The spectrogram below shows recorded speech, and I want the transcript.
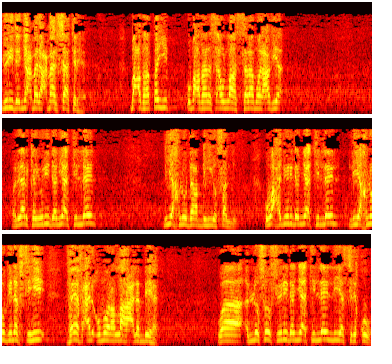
يريد أن يعمل أعمال ساترها. بعضها طيب وبعضها نسأل الله السلام والعافية. ولذلك يريد أن يأتي الليل ليخلو بربه يصلي. وواحد يريد أن يأتي الليل ليخلو بنفسه فيفعل أمور الله أعلم بها. واللصوص يريد أن يأتي الليل ليسرقوه.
